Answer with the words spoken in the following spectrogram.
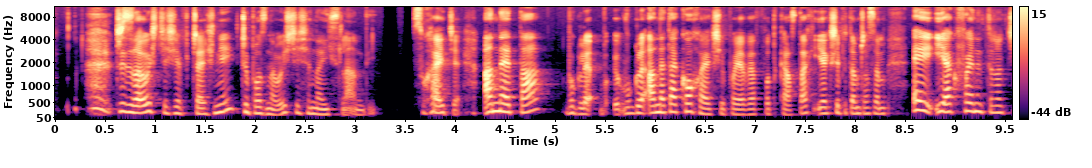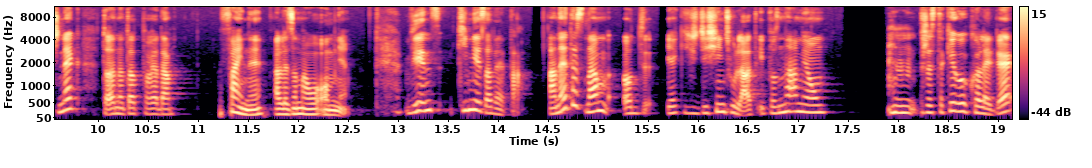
czy znałyście się wcześniej, czy poznałyście się na Islandii? Słuchajcie, Aneta, w ogóle, w ogóle Aneta kocha, jak się pojawia w podcastach i jak się pytam czasem, ej, jak fajny ten odcinek? To Aneta odpowiada, fajny, ale za mało o mnie. Więc kim jest Aneta? Anetę znam od jakichś 10 lat i poznałam ją przez takiego kolegę,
